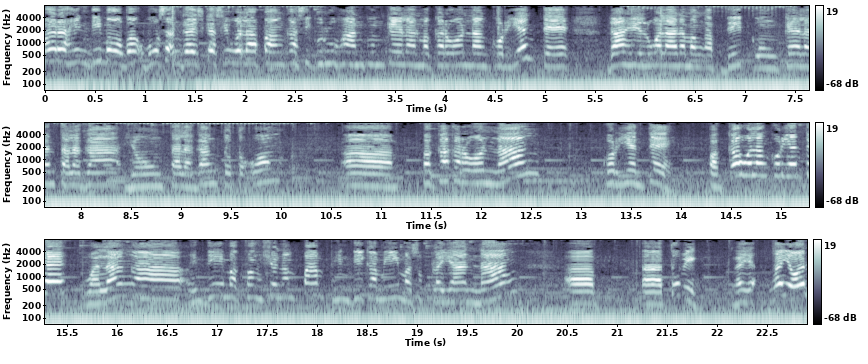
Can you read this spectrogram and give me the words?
para hindi maubusan guys kasi wala pa ang kasiguruhan kung kailan magkaroon ng kuryente dahil wala namang update kung kailan talaga yung talagang totoong uh, pagkakaroon ng kuryente. Pagka walang kuryente, walang uh, hindi mag-function ang pump, hindi kami masuplayan ng uh, uh, tubig. Ngay ngayon,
